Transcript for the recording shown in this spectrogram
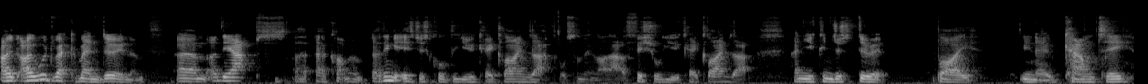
I, I, I would recommend doing them. Um, the apps, I, I can't remember. I think it is just called the UK Climbs app or something like that, official UK Climbs app, and you can just do it by, you know, county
